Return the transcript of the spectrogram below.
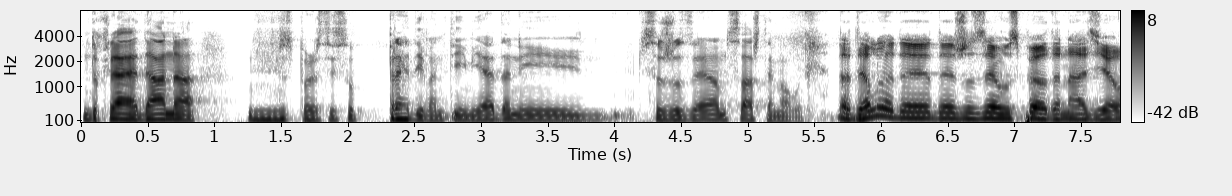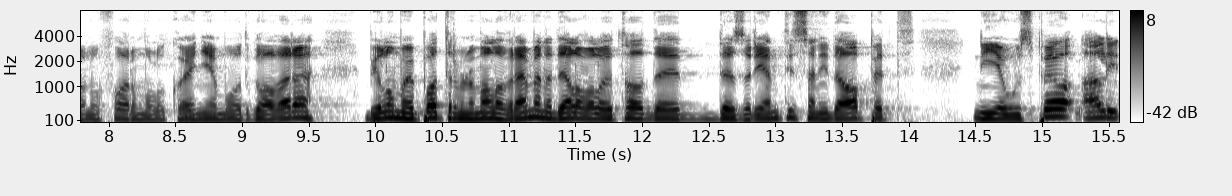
do kraja dana mm, Spursi su predivan tim jedan i sa Joseom svašta je moguće. Da, deluje da je, da je Jose uspeo da nađe onu formulu koja njemu odgovara. Bilo mu je potrebno malo vremena, delovalo je to da je dezorijentisan i da opet nije uspeo, ali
